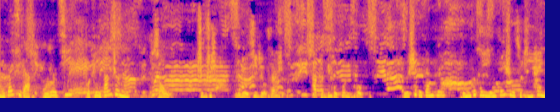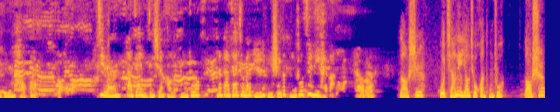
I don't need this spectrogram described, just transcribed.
没关系的，五六七，我可以帮助你。小五是不是傻？五六七只有三十分，他肯定会说你后腿。不是的，三哥，我们不可以用分数去评判一个人的好坏。那好吧，既然大家已经选好了同桌，那大家就来比一比谁的同桌最厉害吧。好的。老师，我强烈要求换同桌。老师。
